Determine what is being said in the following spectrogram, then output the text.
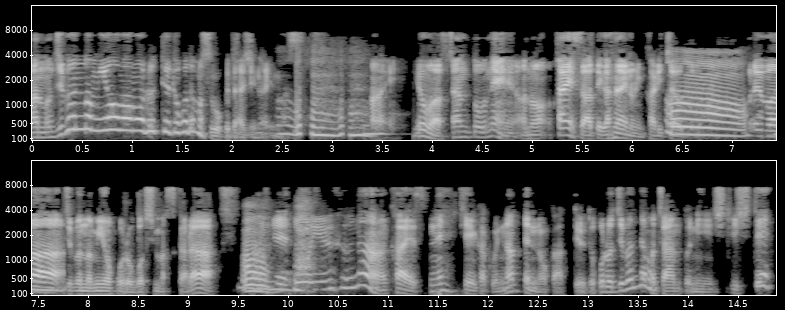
あの、自分の身を守るっていうところでもすごく大事になります。うんうんうんはい。要は、ちゃんとね、あの、返す当てがないのに借りちゃうと、うんこれは自分の身を滅ぼしますから、うんで、どういうふうな返すね、計画になってんのかっていうところを自分でもちゃんと認識して、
